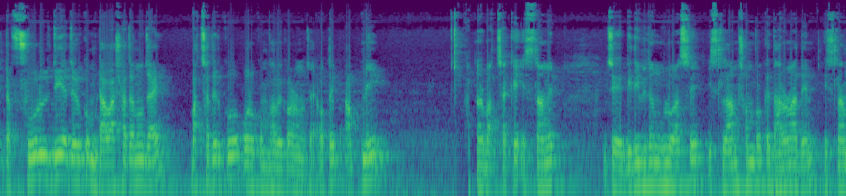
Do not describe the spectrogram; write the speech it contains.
একটা ফুল দিয়ে যেরকম ডালা সাজানো যায়, বাচ্চাদেরকেও ওরকমভাবে করানো যায়। অতএব আপনি আপনার বাচ্চাকে ইসলামের যে বিধিবিধানগুলো আছে, ইসলাম সম্পর্কে ধারণা দেন, ইসলাম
